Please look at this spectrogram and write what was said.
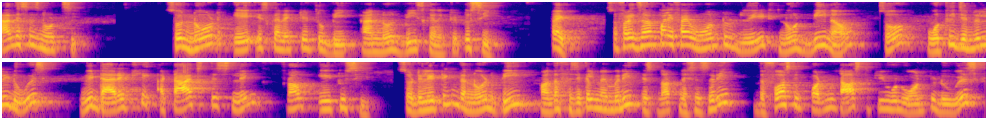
and this is node c so node A is connected to B and node B is connected to C, right? So for example, if I want to delete node B now, so what we generally do is we directly attach this link from A to C. So deleting the node B on the physical memory is not necessary. The first important task that you would want to do is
